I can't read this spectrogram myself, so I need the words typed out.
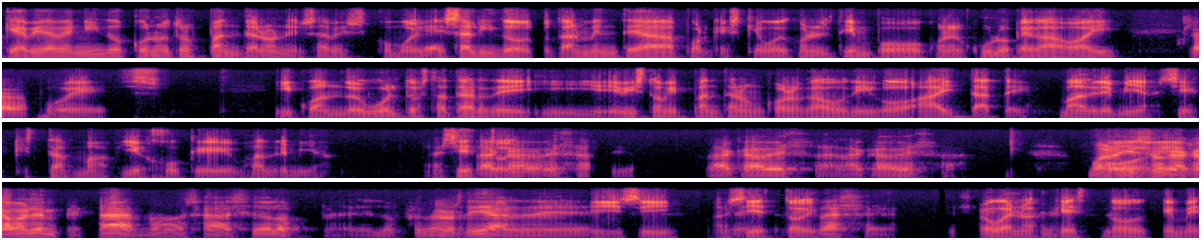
que había venido con otros pantalones, ¿sabes? Como he salido totalmente a. Porque es que voy con el tiempo, con el culo pegado ahí. Claro. Pues. Y cuando he vuelto esta tarde y he visto mi pantalón colgado, digo, ay, tate, madre mía, si es que estás más viejo que madre mía. Así La cabeza, tío. La cabeza, la cabeza. Bueno, y eso que acabas de empezar, ¿no? O sea, ha sido los, los primeros días de. Sí, sí, así estoy. Pero bueno, es que esto que me,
